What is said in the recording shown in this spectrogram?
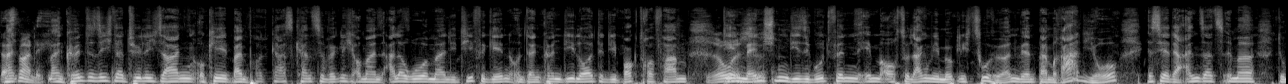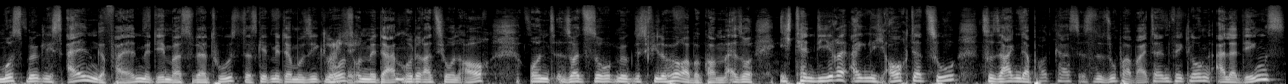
das man, meine ich. Man könnte sich natürlich sagen, okay, beim Podcast kannst du wirklich auch mal in aller Ruhe mal in die Tiefe gehen und dann können die Leute, die Bock drauf haben, So den ist es. Menschen, die sie gut finden, eben auch so lange wie möglich zuhören. Während beim Radio ist ja der Ansatz immer, du musst möglichst allen gefallen mit dem, was du da tust. Das geht mit der Musik los Richtig. und mit der Moderation auch und sollst so möglichst viele Hörer bekommen. Also ich tendiere eigentlich auch dazu, zu sagen, der Podcast ist eine super Weiterentwicklung. Allerdings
